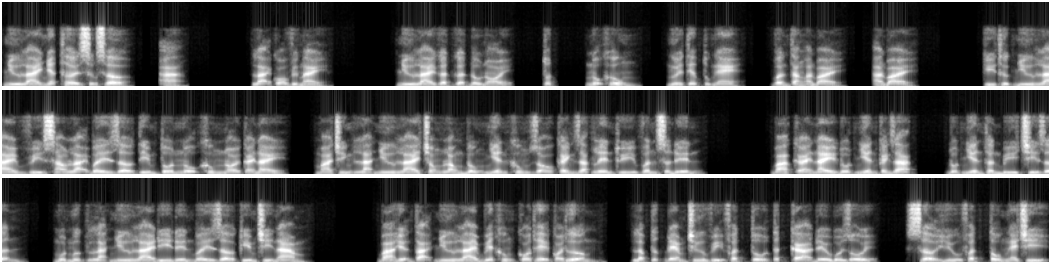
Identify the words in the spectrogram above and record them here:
Như lai nhất thời xứng sở a, lại có việc này. Như lai gật gật đầu nói t ố t nộ không, ngươi tiếp tục nghe vần tăng an bài an bài. Kỳ thực như lai vì sao lại bây giờ tìm tôn nộ không nói cái này, mà chính là như lai trong lòng đống nhiên không rõ cảnh giác lên thúy vân sơn đến. Ba cái này đột nhiên cảnh giác, đột nhiên thần bí chỉ dẫn, một mực là như lai đi đến bây giờ kim chỉ nam. Ba hiện tại như lai biết không có thể coi thường, lập tức đem chư vị phật tổ tất cả đều bối rối, sở hữu phật tổ nghe chỉ,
